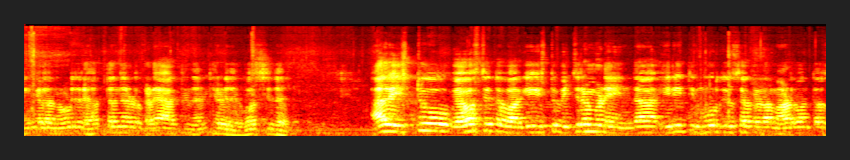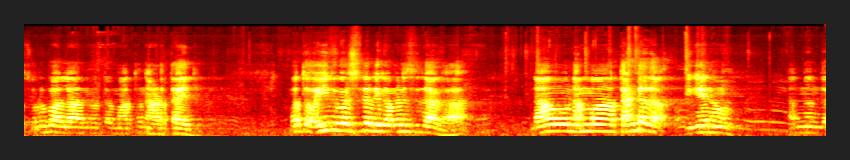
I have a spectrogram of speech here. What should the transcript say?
ಹಿಂಗೆಲ್ಲ ನೋಡಿದ್ರೆ ಹತ್ತನ್ನೆರಡು ಕಡೆ ಆಗ್ತದೆ ಅಂತ ಹೇಳಿದ್ರು ವರ್ಷದಲ್ಲಿ. ಆದರೆ ಇಷ್ಟು ವ್ಯವಸ್ಥಿತವಾಗಿ, ಇಷ್ಟು ವಿಜೃಂಭಣೆಯಿಂದ ಈ ರೀತಿ ಮೂರು ದಿವಸಗಳ ಮಾಡುವಂತ ಸುಲಭ ಅಲ್ಲ ಅನ್ನುವಂತ ಮಾತನ್ನು ಆಡ್ತಾ ಇದ್ವಿ ಮತ್ತು ಐದು ವರ್ಷದಲ್ಲಿ ಗಮನಿಸಿದಾಗ ನಾವು ನಮ್ಮ ತಂಡದ ಈಗೇನು ಹನ್ನೊಂದು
